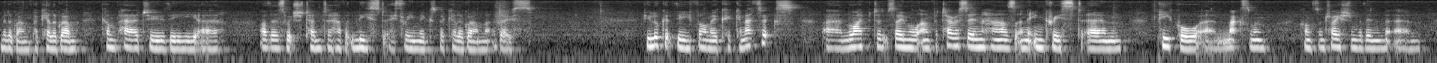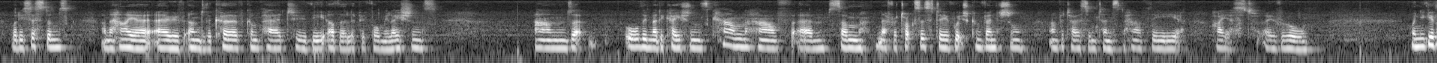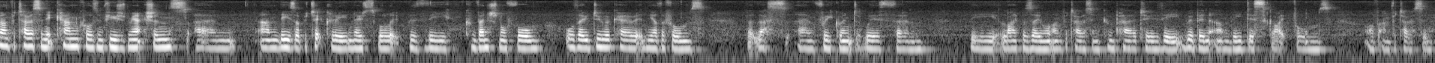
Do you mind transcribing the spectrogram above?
milligram per kilogram compared to the uh, others which tend to have at least a 3 mg per kilogram dose. If you look at the pharmacokinetics, um, liposomal amphotericin has an increased um, peak or um, maximum concentration within um, body systems and a higher area of under the curve compared to the other lipid formulations. And uh, all the medications can have um, some nephrotoxicity of which conventional amphotericin tends to have the highest overall. When you give amphotericin it can cause infusion reactions um, and these are particularly noticeable with the conventional form although do occur in the other forms but less um, frequent with um, the liposomal amphotericin compared to the ribbon and the disc-like forms. of amphotericin.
